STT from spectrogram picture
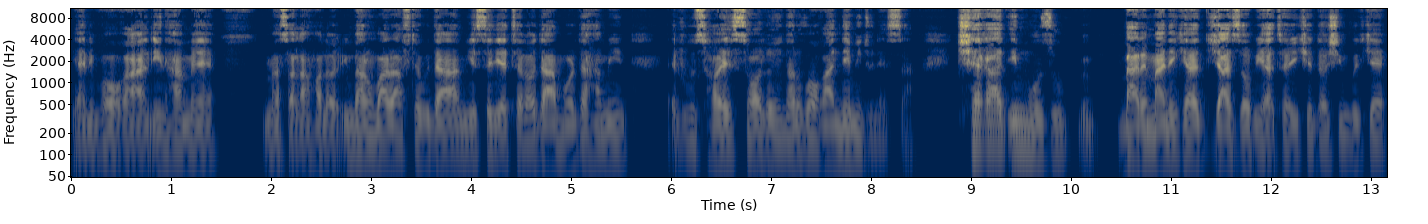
یعنی واقعا این همه مثلا حالا این بر اونور رفته بودم یه سری اطلاعات در مورد همین روزهای سال و اینا رو واقعا نمی‌دونستم. چقدر این موضوع برای من که از جذابیت هایی که داشتیم بود که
